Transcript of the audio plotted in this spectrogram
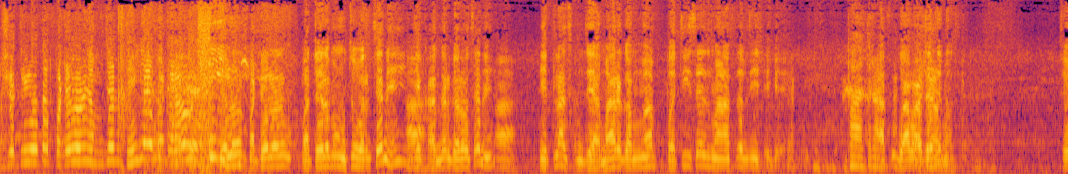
ક્ષત્રિયો તો પટેલો ને સમજણ થઈ જાય ને પટેલો પટેલો પટેલોમાં ઊંચો વર્ગ છે ને જે ખાનદાર ઘરો છે ને એટલા સમજે. અમારા ગામમાં પચીસ જ માણસ સમજી શકે આખું ગામ જો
